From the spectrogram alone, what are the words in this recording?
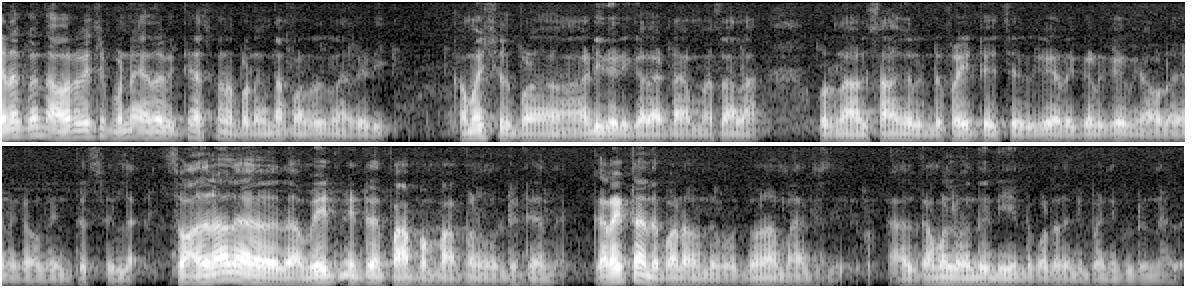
எனக்கு வந்து அவரை வச்சு பண்ணால் ஏதோ வித்தியாசமான படம் தான் பண்ணுறதுக்கு நான் ரெடி கமர்ஷியல் படம் அடிக்கடி கலாட்டா மசாலா ஒரு நாலு சாங்கு ரெண்டு ஃபைட் வச்சிருக்கு. எனக்கு எடுக்க எனக்கு அவ்வளோ எனக்கு அவ்வளோ இன்ட்ரெஸ்ட் இல்லை. ஸோ அதனால் நான் வெயிட் பண்ணிட்டு பார்ப்பேன் பார்ப்பேன்னு விட்டுட்டே இருந்தேன். கரெக்டாக அந்த படம் வந்து குணா மாறிச்சு. அது கமல் வந்து நீ இந்த படத்தை நீ பண்ணி கொடுனாரு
